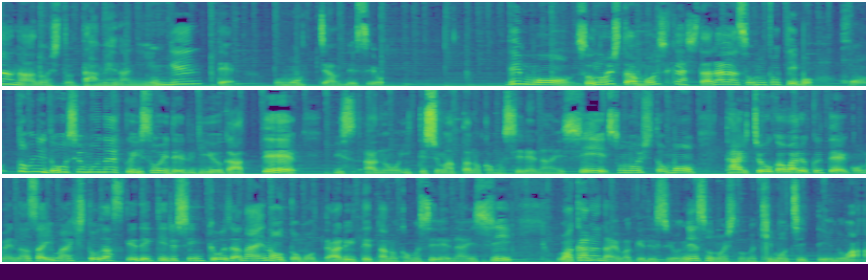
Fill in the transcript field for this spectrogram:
なのあの人ダメな人間って思っちゃうんですよ。でもその人はもしかしたらその時も本当にどうしようもなく急いでる理由があってあの行ってしまったのかもしれないしその人も体調が悪くてごめんなさい今人助けできる心境じゃないのと思って歩いてったのかもしれないしわからないわけですよねその人の気持ちっていうのは。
